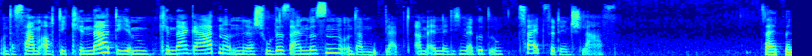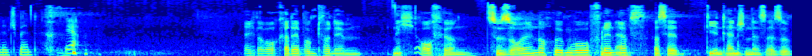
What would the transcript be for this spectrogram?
Und das haben auch die Kinder, die im Kindergarten und in der Schule sein müssen. Und dann bleibt am Ende nicht mehr genug Zeit für den Schlaf. Zeitmanagement. Ja. Ich glaube auch gerade der Punkt von dem nicht aufhören zu sollen noch irgendwo von den Apps, was ja die Intention ist, also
